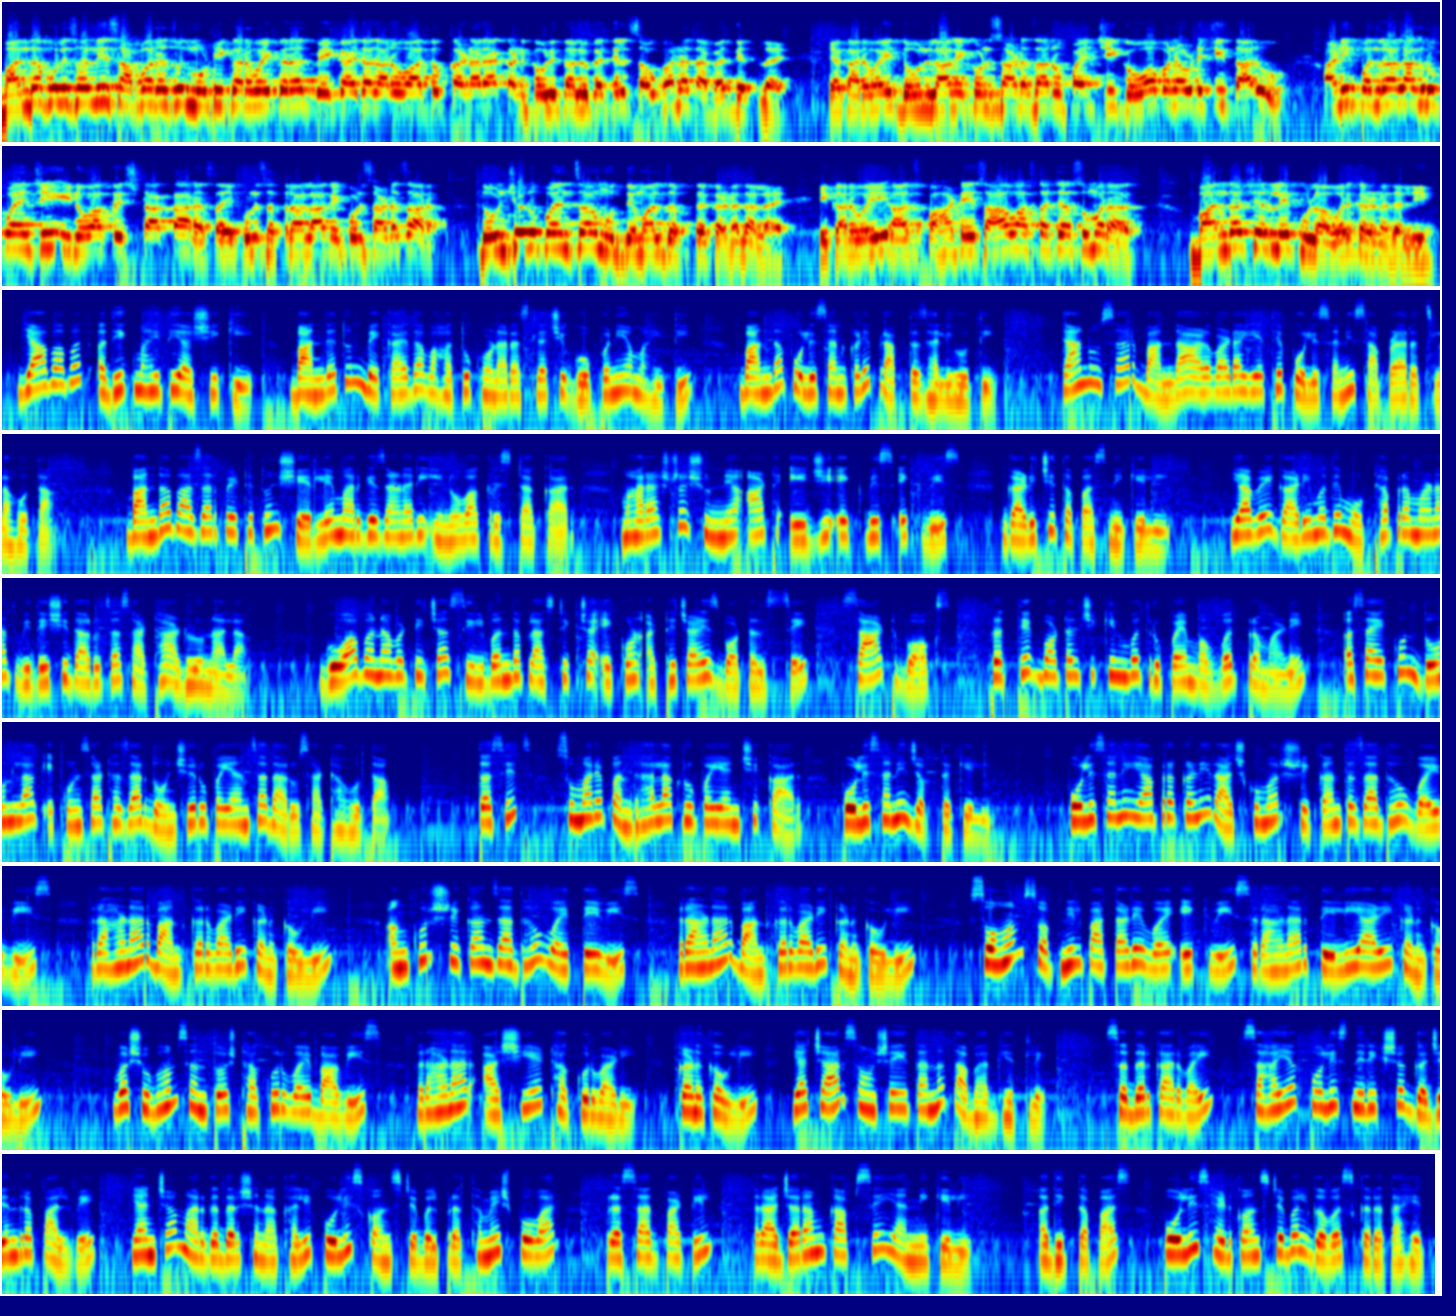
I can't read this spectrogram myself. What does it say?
बांदा पोलिसांनी सापळा रचून मोठी कारवाई करत बेकायदा दारू वाहतूक करणाऱ्या कणकवली तालुक्यातील चौघांना ताब्यात घेतलंय. या कारवाईत दोन लाख एकोणसाठ हजार रुपयांची गोवा बनावटीची दारू आणि पंधरा लाख रुपयांची इनोवा क्रिस्टा कार असा एकूण सतरा लाख एकोणसाठ हजार दोनशे रुपयांचा मुद्देमाल जप्त करण्यात आलाय. ही कारवाई आज पहाटे सहा वाजताच्या सुमारास बांदा शेर्ले पुलावर करण्यात आली. याबाबत अधिक माहिती अशी की बांद्यातून बेकायदा वाहतूक होणार असल्याची गोपनीय माहिती बांदा पोलिसांकडे प्राप्त झाली होती. त्यानुसार बांदा आळवाडा येथे पोलिसांनी सापळा रचला होता. बांदा बाजारपेठेतून शेर्ले मार्गे जाणारी इनोवा क्रिस्टा कार महाराष्ट्र शून्य आठ ए जी एकवीस एकवीस गाडीची तपासणी केली. यावेळी गाडीमध्ये मोठ्या प्रमाणात विदेशी दारूचा साठा आढळून आला. गोवा बनावटीच्या सीलबंद प्लास्टिकच्या एकूण अठ्ठेचाळीस बॉटल्सचे साठ बॉक्स प्रत्येक बॉटलची किंमत रुपये नव्वद प्रमाणे असा एकूण दोन लाख एकोणसाठ हजार दोनशे रुपयांचा दारूसाठा होता. तसेच सुमारे पंधरा लाख रुपयांची कार पोलिसांनी जप्त केली. पोलिसांनी या प्रकरणी राजकुमार श्रीकांत जाधव वय वीस राहणार बांदकरवाडी कणकवली. अंकुर श्रीकांत जाधव वय तेवीस राहणार बांदकरवाडी कणकवली. सोहम स्वप्नील पाताडे वय एकवीस राहणार तेलियाळी कणकवली. व शुभम संतोष ठाकूर वय बावीस राहणार आशिये ठाकूरवाडी कणकवली या चार संशयितांना ताब्यात घेतले. सदर कारवाई सहाय्यक पोलीस निरीक्षक गजेंद्र पालवे यांच्या मार्गदर्शनाखाली पोलीस कॉन्स्टेबल प्रथमेश पोवार प्रसाद पाटील राजाराम कापसे यांनी केली. अधिक तपास पोलीस हेड कॉन्स्टेबल गवस करत आहेत.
